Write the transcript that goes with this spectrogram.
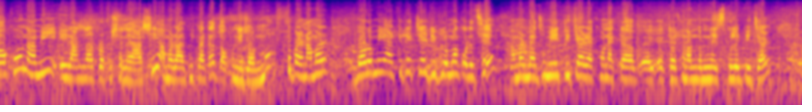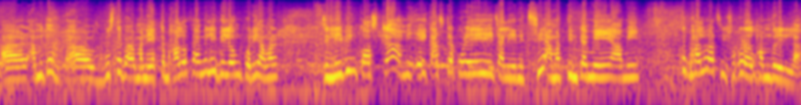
তখন আমি এই রান্নার প্রফেশনে আসি, আমার রাধিকাটা তখনই জন্ম। বুঝতে পারেন, আমার বড় মেয়ে আর্কিটেকচার ডিপ্লোমা করেছে, আমার মেঝো মেয়ে টিচার এখন, একটা একটা সুনামদমন স্কুলের টিচার আর আমি তো বুঝতে মানে একটা ভালো ফ্যামিলি বিলং করি, আমার যে লিভিং কস্টটা আমি এই কাজটা করেই চালিয়ে নিচ্ছি। আমার তিনটা মেয়ে, আমি খুব ভালো আছি, শুকর আলহামদুলিল্লাহ।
